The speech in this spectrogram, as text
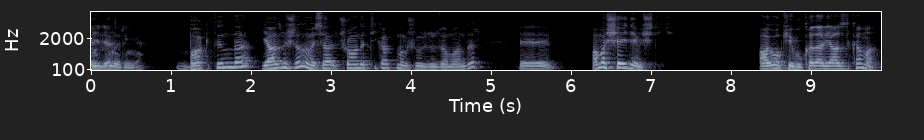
Şeyle- bunların ya. Baktığında yazmıştın ama mesela şu anda tik atmamışım uzun zamandır. Ee, ama şey demiştik. Abi okey bu kadar yazdık ama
